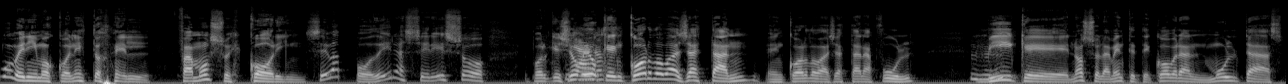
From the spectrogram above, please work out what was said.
¿cómo venimos con esto del famoso scoring? ¿Se va a poder hacer eso? Porque yo veo no que sé. en Córdoba ya están, en Córdoba ya están a full. Vi que no solamente te cobran multas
